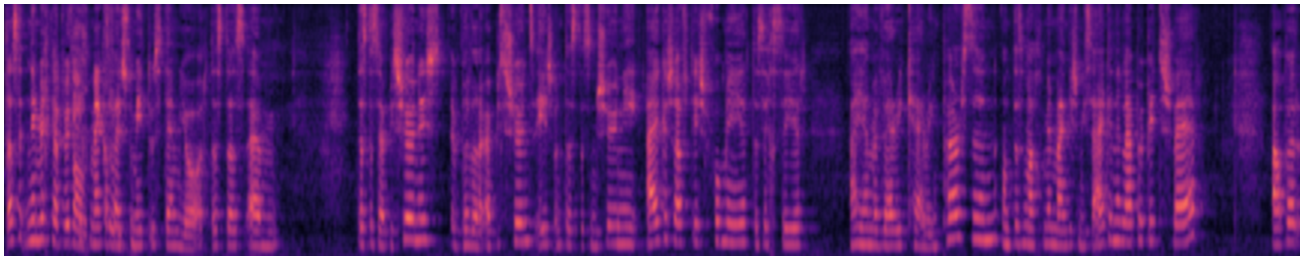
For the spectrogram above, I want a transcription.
Das nehme ich glaube wirklich Voll, mega fest sowieso. mit aus dem Jahr, dass das, ähm, dass das etwas Schönes, äh, etwas Schönes ist und dass das eine schöne Eigenschaft ist von mir, dass ich sehr I am a very caring person und das macht mir manchmal mein eigenes Leben ein bisschen schwer. Aber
